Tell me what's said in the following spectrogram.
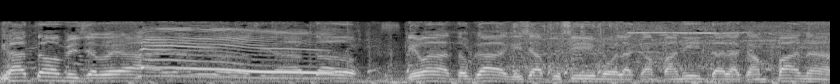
Gatón Villarreal. Que van a tocar, que ya pusimos la campanita, la campana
